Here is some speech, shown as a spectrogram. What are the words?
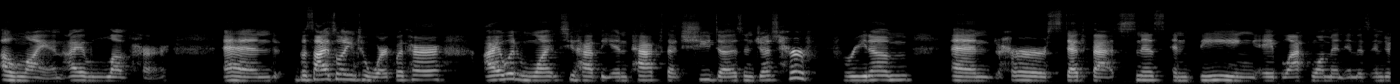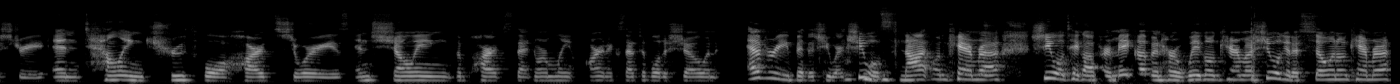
a lion. I love her. And besides wanting to work with her, I would want to have the impact that she does and just her freedom and her steadfastness in being a black woman in this industry and telling truthful hard stories and showing the parts that normally aren't acceptable to show and every bit that she works. She will snot on camera. She will take off her makeup and her wig on camera. She will get a sewing on camera.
